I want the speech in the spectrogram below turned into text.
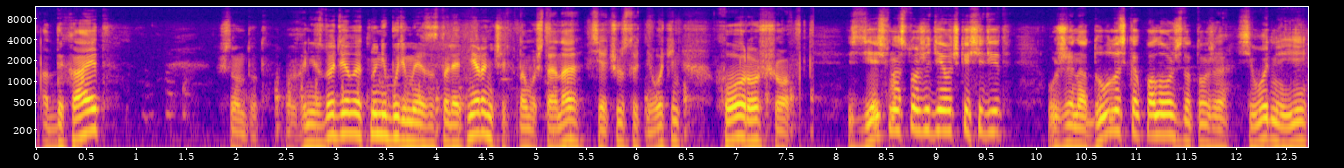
отдыхает. Что он тут? Гнездо делает. Ну, не будем ее заставлять нервничать, потому что она себя чувствует не очень хорошо. Здесь у нас тоже девочка сидит. Уже надулась, как положено. Тоже сегодня ей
